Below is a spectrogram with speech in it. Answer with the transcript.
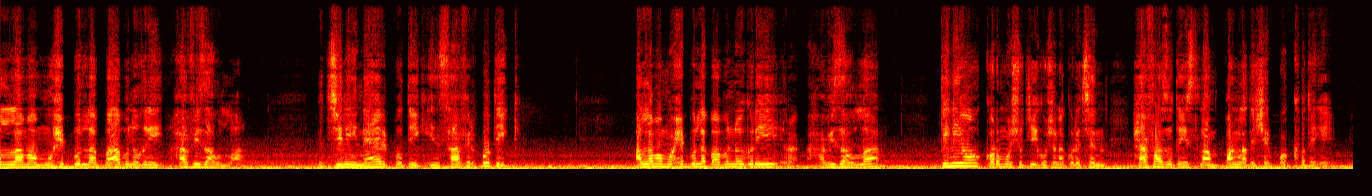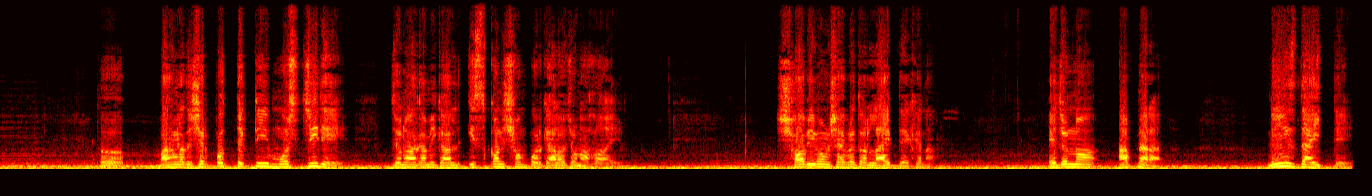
আল্লামা মুহিবুল্লাহ বাবুনগরী হাফিজাউল্লাহ যিনি ন্যায়ের প্রতীক, ইনসাফের প্রতীক, আল্লামা মহিবুল্লাহ বাবুনগরী হাফিজাউল্লাহ তিনিও কর্মসূচি ঘোষণা করেছেন হেফাজতে ইসলাম বাংলাদেশের পক্ষ থেকে। তো বাংলাদেশের প্রত্যেকটি মসজিদে যেন আগামীকাল ইসকন সম্পর্কে আলোচনা হয়। সব ইমাম সাহেবরা তো আর লাইভ দেখে না। এজন্য আপনারা নিজ দায়িত্বে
